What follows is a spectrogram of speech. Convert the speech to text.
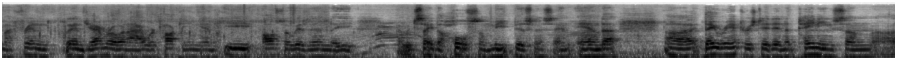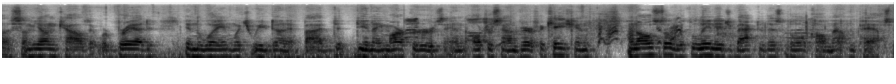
My friend Glenn Jamro and I were talking, and he also is in the, I would say, the wholesome meat business, and and uh, uh, they were interested in obtaining some uh, some young cows that were bred in the way in which we've done it by d- DNA markers and ultrasound verification, and also with lineage back to this bull called Mountain Pass.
